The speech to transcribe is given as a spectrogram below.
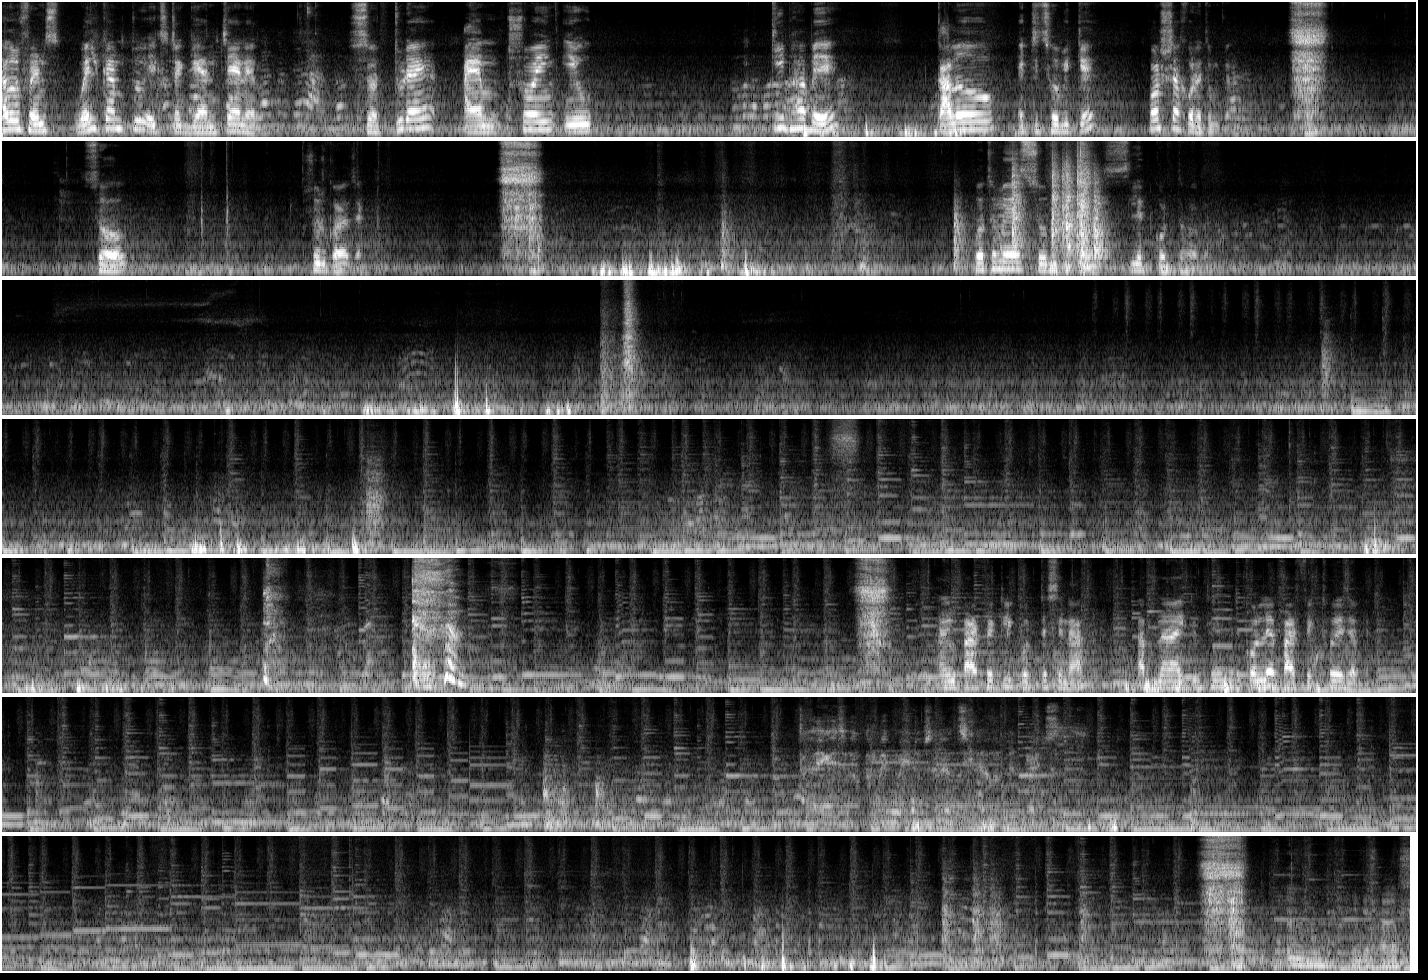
Hello friends, welcome to Extra Gyan channel. So today I am showing you কীভাবে কালো একটি ছবিকে ফর্সা করে তুলবেন সো শুরু করা যাক প্রথমে ছবিটিকে সিলেক্ট করতে হবে আমি পারফেক্টলি করতেছি না আপনারা একটু ধীরে ধীরে করলে পারফেক্ট হয়ে যাবে।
